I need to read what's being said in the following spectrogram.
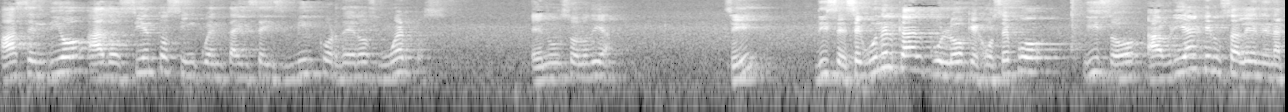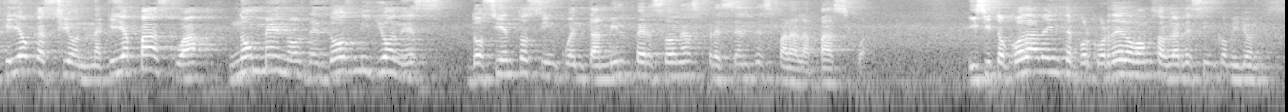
ascendió a 256 mil corderos muertos en un solo día. ¿Sí? Dice, según el cálculo que Josefo hizo, habría en Jerusalén en aquella ocasión, en aquella Pascua, no menos de 2 millones 250 mil personas presentes para la Pascua. Y si tocó da 20 por cordero, vamos a hablar de 5 millones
